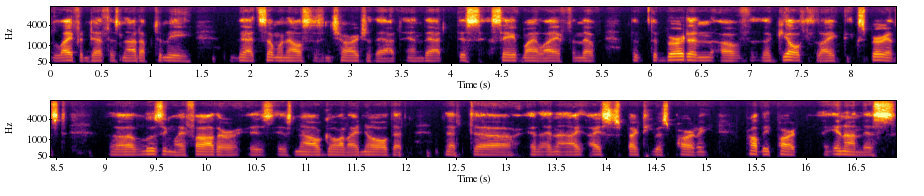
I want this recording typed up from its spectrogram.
life and death is not up to me, that someone else is in charge of that, and that this saved my life. And the, the, the burden of the guilt that I experienced uh, losing my father is is now gone. I know that that uh, and, and I, I suspect he was partly probably part in on this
